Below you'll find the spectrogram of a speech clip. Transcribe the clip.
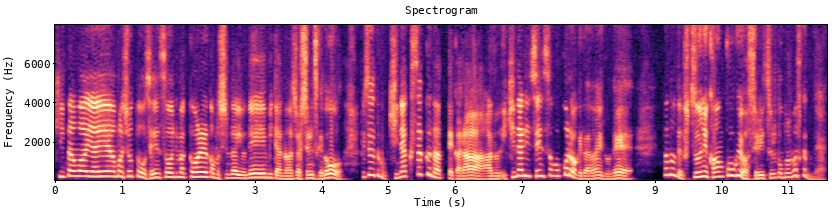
沖縄八重山諸島戦争に巻き込まれるかもしれないよね、みたいな話はしてるんですけど、別にでも気な臭くなってから、あの、いきなり戦争が起こるわけではないので、なので普通に観光業は成立すると思いますけどね。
